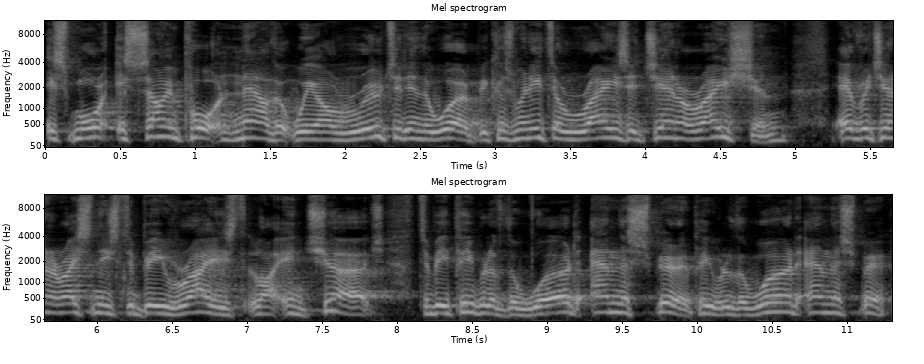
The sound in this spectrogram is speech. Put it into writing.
it's more it's so important now that we are rooted in the word because we need to raise a generation every generation needs to be raised like in church to be people of the word and the spirit people of the word and the spirit.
